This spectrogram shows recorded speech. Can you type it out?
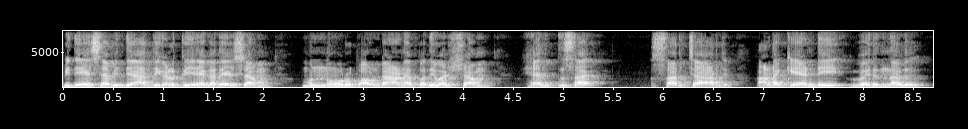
വിദേശ വിദ്യാർത്ഥികൾക്ക് ഏകദേശം മുന്നൂറ് പൗണ്ടാണ് പ്രതിവർഷം ഹെൽത്ത് സർചാർജ് അടക്കേണ്ടി വരുന്നത്.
